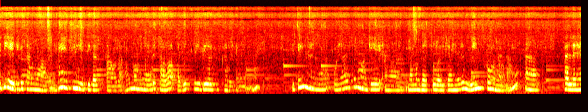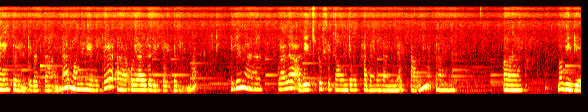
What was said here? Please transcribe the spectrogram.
ඉතින් ඒ ටික තමයි ආවේ නැහැ. ඉතින් ඒ ටිකත් ආවා. මම ඔයාලට තව අලුත් වීඩියෝ එකක් කරගෙන යනවා. ඉතින් ඔයාලට මගේ මම ගත්තු අයිටම් වල ලින්ක් ඕන නම් පල්ලෙහායින් කමෙන්ට් එකක් දාන්න. මම ඒකට ඔයාලට රිප්ලයි කරන්න. ඉතින් ඔයාලා AliExpress account එකක් හදන්න දන්නේ නැත්නම් මම වීඩියෝ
